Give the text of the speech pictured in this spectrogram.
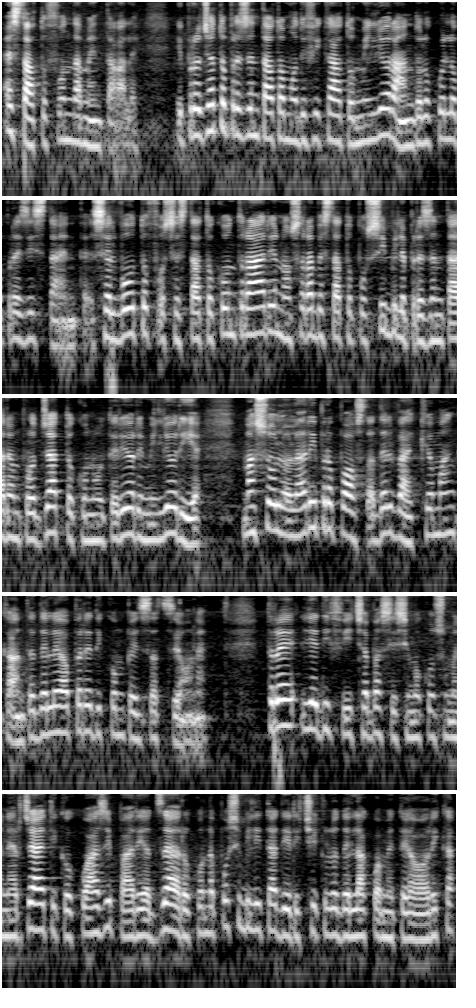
è stato fondamentale. Il progetto presentato ha modificato migliorandolo quello preesistente. Se il voto fosse stato contrario non sarebbe stato possibile presentare un progetto con ulteriori migliorie migliorie, ma solo la riproposta del vecchio mancante delle opere di compensazione. 3. Gli edifici a bassissimo consumo energetico, quasi pari a zero, con la possibilità di riciclo dell'acqua meteorica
